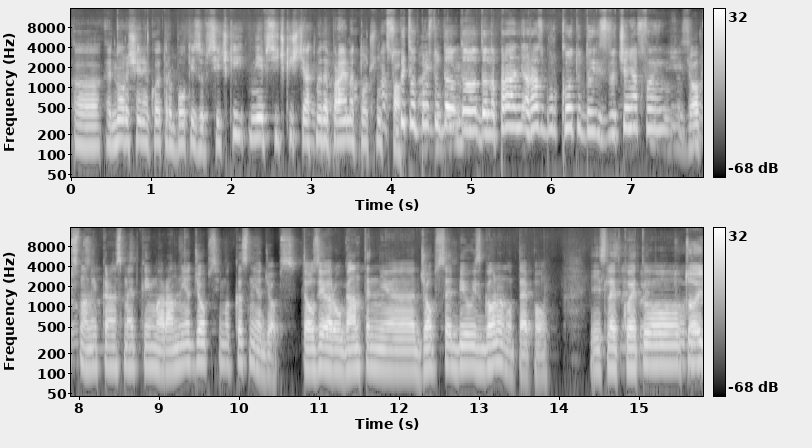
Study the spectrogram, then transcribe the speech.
а, едно решение, което работи за всички, ние всички щяхме да правим точно аз това. Аз опитвам просто да, да, да направя разговор, който да извлече някаква... Джобс, нали, в крайна сметка има ранния Джобс, има късния Джобс. Този арогантен Джобс е бил изгонен изгонен от Apple. И след което... Той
